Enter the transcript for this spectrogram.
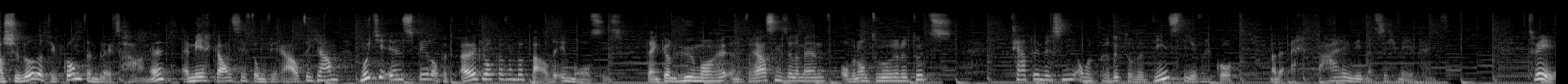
Als je wil dat je content blijft hangen en meer kans heeft om viraal te gaan, moet je inspelen op het uitlokken van bepaalde emoties. Denk aan humor, een verrassingselement of een ontroerende toets. Het gaat immers niet om het product of de dienst die je verkoopt, maar de ervaring die het met zich meebrengt. 2.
